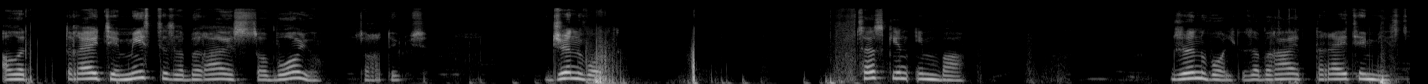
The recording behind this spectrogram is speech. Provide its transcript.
Але третє місце забирає з собою. Зараз дивлюся. Джин Вольт. Це скін імба. Джин Вольт забирає третє місце.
